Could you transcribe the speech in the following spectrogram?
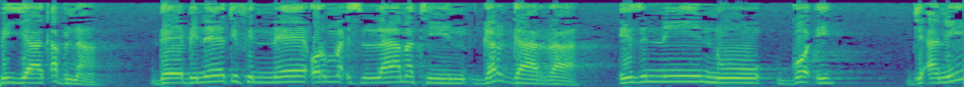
biyyaa qabna deebineeti finnee orma islaamatiin gargaarraa iznii nuu godhi je'anii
